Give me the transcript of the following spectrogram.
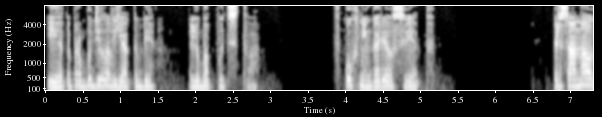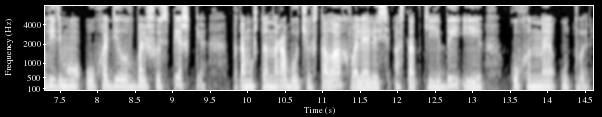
и это пробудило в Якобе любопытство. В кухне горел свет. Персонал, видимо, уходил в большой спешке, потому что на рабочих столах валялись остатки еды и кухонная утварь.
